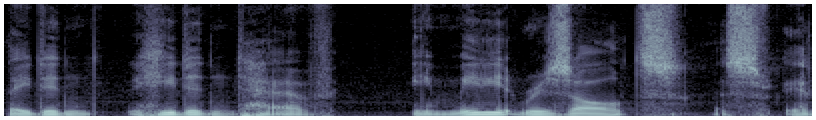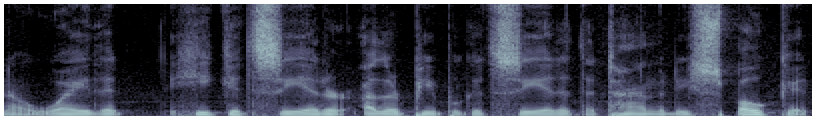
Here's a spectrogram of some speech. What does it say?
They didn't he didn't have immediate results in a way that he could see it or other people could see it at the time that he spoke it.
